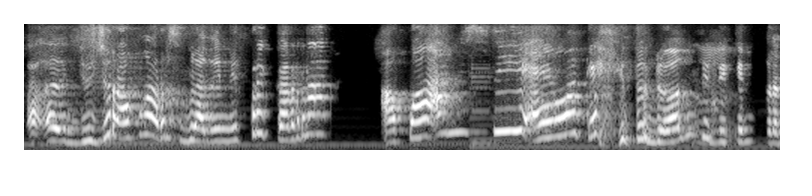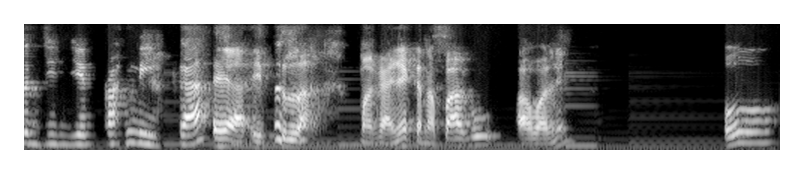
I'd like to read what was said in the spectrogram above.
Uh, jujur aku harus bilang ini freak karena apaan sih? Ella kayak gitu doang dibikin perjanjian pranikah ya itulah. Makanya kenapa aku awalnya oh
